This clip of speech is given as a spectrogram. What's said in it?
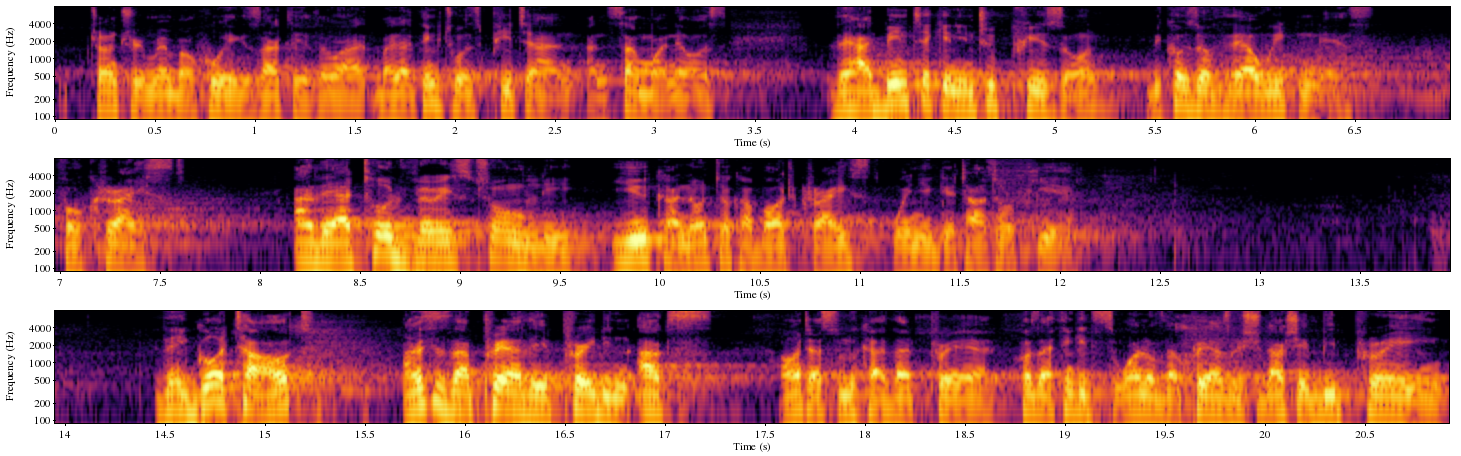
I'm trying to remember who exactly they were, but I think it was Peter and, and someone else. They had been taken into prison because of their witness for Christ. And they are told very strongly, you cannot talk about Christ when you get out of here. They got out, and this is that prayer they prayed in Acts. I want us to look at that prayer because I think it's one of the prayers we should actually be praying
